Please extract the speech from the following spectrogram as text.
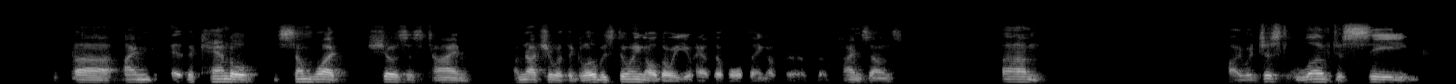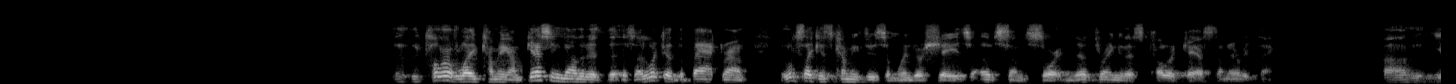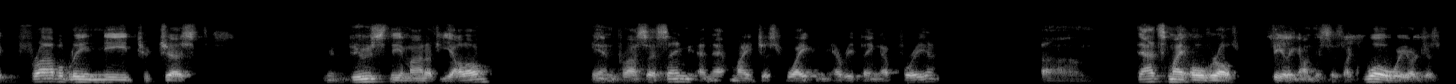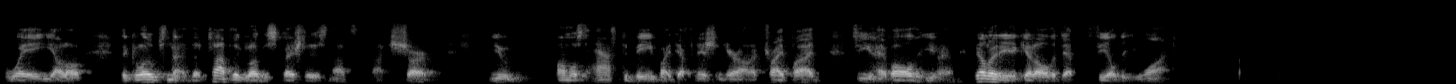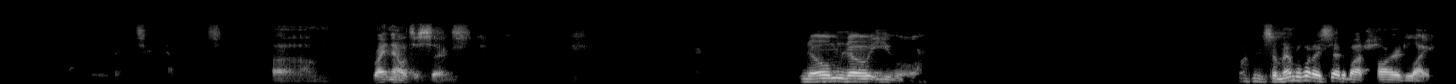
Uh, I'm the candle somewhat shows us time. I'm not sure what the globe is doing, although you have the whole thing of the, the time zones. Um, I would just love to see the, the color of light coming. I'm guessing now that it, as I look at the background, it looks like it's coming through some window shades of some sort, and they're throwing this color cast on everything. Um, you probably need to just reduce the amount of yellow in processing, and that might just whiten everything up for you. Um, that's my overall feeling on this. Is like, whoa, we are just way yellow. The globe's not, the top of the globe especially is not, not sharp. You almost have to be by definition here on a tripod. So you have all the, you have the ability to get all the depth of field that you want. Um, right now it's a six. Gnome, no evil. Okay, so remember what I said about hard light.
